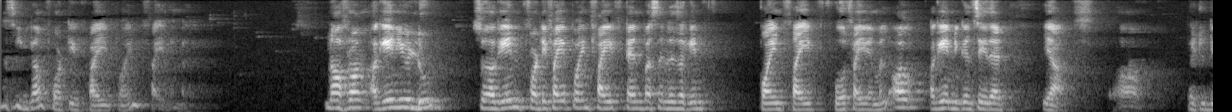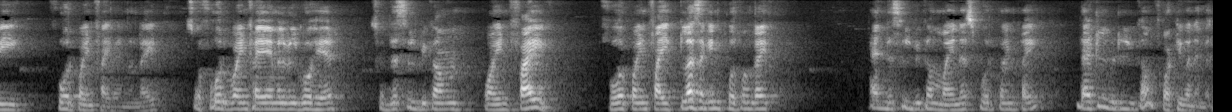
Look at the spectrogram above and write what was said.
this will become 45.5 ml. Now from again you will do so again 45.5 10 percent is again 0.545 ml or again you can say that yeah uh, it will be 4.5 ml right so 4.5 ml will go here so this will become 0.5 4.5 plus again 4.5 and this will become minus 4.5 that will, will become 41 ml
